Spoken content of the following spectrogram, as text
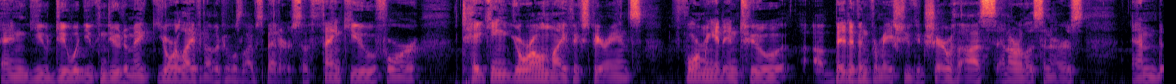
and you do what you can do to make your life and other people's lives better. So, thank you for taking your own life experience, forming it into a bit of information you could share with us and our listeners, and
